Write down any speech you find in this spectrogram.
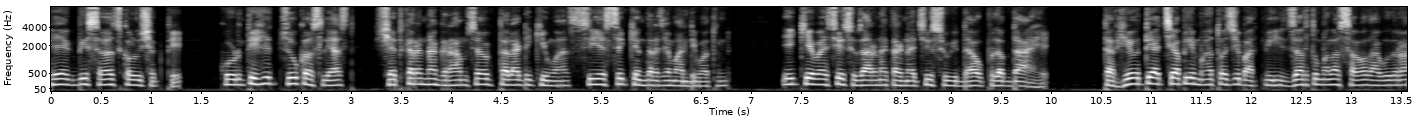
हे अगदी सहज कळू शकते. कोणतीही चूक असल्यास शेतकऱ्यांना ग्रामसेवक तलाठी किंवा सी एस सी केंद्राच्या माध्यमातून ई के वाय सी सुधारणा करण्याची सुविधा उपलब्ध आहे. तर ही होती आजची आपली महत्त्वाची बातमी. जर तुम्हाला सर्वात अगोदर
